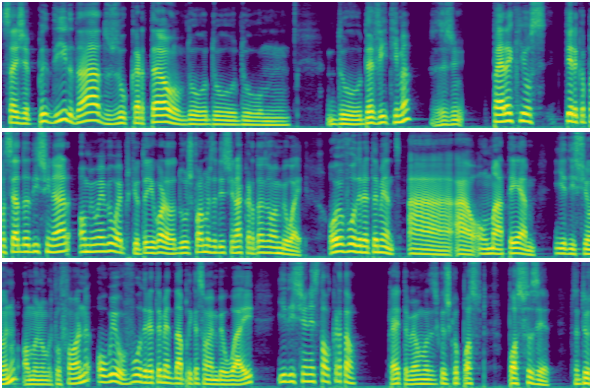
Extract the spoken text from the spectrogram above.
seja pedir dados do cartão do, do, do, do- da vítima, para que eu ter a capacidade de adicionar ao meu MBWay, porque eu tenho agora duas formas de adicionar cartões ao MBWay. Ou eu vou diretamente a, a uma ATM e adiciono ao meu número de telefone, ou eu vou diretamente na aplicação MBWay e adiciono esse tal cartão. ok? Também é uma das coisas que eu posso, posso fazer. Portanto, eu,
